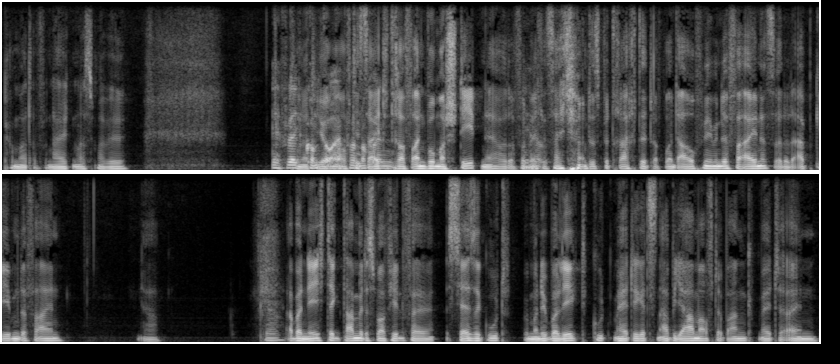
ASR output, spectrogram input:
kann man davon halten, was man will. Ja, vielleicht kommt, kommt auch auf die Seite drauf an, wo man steht, ne? Oder von ja. welcher Seite man das betrachtet, ob man der aufnehmende Verein ist oder der abgebende Verein. Ja. ja. Aber nee, ich denke, damit ist man auf jeden Fall sehr, sehr gut, wenn man überlegt, gut, man hätte jetzt einen Abiyama auf der Bank, man hätte einen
